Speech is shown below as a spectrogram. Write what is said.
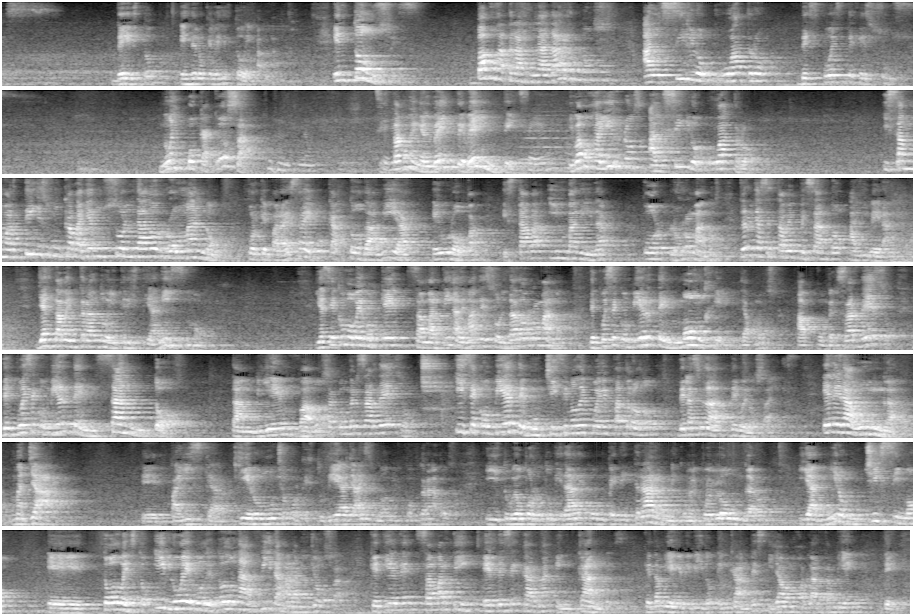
De esto es de lo que les estoy hablando. Entonces, vamos a trasladarnos al siglo IV después de Jesús. No es poca cosa. Si estamos en el 2020 y vamos a irnos al siglo IV. Y San Martín es un caballero, un soldado romano, porque para esa época todavía Europa estaba invadida por los romanos, pero ya se estaba empezando a liberar. Ya estaba entrando el cristianismo. Y así es como vemos que San Martín, además de soldado romano, después se convierte en monje, ya vamos a conversar de eso, después se convierte en santo, también vamos a conversar de eso, y se convierte muchísimo después en patrono de la ciudad de Buenos Aires. Él era húngaro, mayar, eh, país que quiero mucho porque estudié allá, hice uno de mis posgrados, y tuve oportunidad de compenetrarme con el pueblo húngaro y admiro muchísimo eh, todo esto y luego de toda una vida maravillosa que tiene San Martín, él desencarna en Candes, que también he vivido en Candes y ya vamos a hablar también de esto.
